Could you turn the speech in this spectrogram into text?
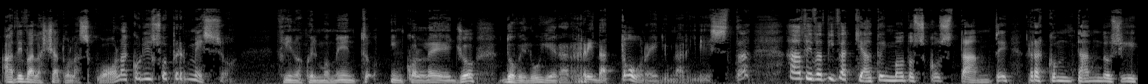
aveva lasciato la scuola con il suo permesso. Fino a quel momento, in collegio, dove lui era redattore di una rivista, aveva vivacchiato in modo scostante, raccontandosi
